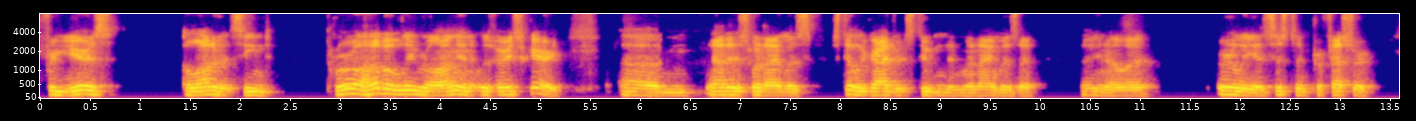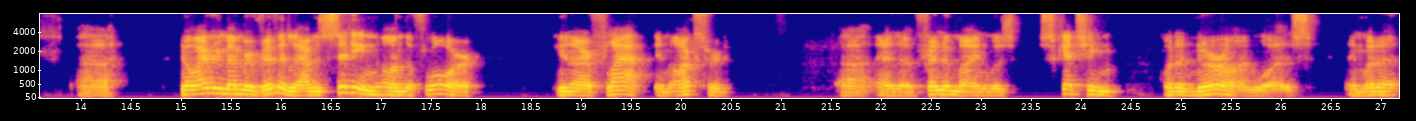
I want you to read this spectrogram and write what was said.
for years, a lot of it seemed probably wrong, and it was very scary. Um, that is when I was still a graduate student and when I was a, a you know, a early assistant professor. Uh, no, I remember vividly. I was sitting on the floor in our flat in Oxford, uh, and a friend of mine was sketching what a neuron was and what a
